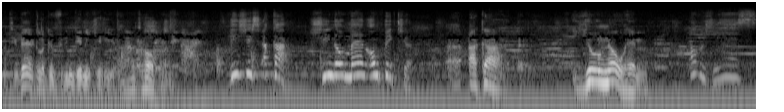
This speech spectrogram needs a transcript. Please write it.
Had hij werkelijk een vriendinnetje hier? Het hopen. This is Aka. She no man on picture. Aka, you know him. Oh, yes.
